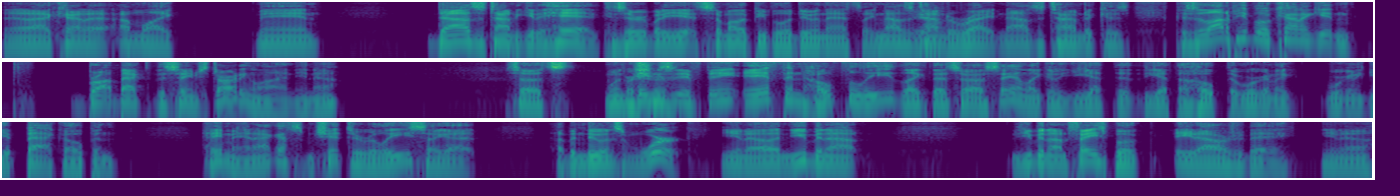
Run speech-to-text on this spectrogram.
and then I kind of I'm like, man. Now's the time to get ahead because everybody, some other people are doing that. It's like now's the time Yeah. to write. Now's the time to because because a lot of people are kind of getting brought back to the same starting line, you know. So it's when For things sure. if they if and hopefully like that's what I was saying like you got the you got the hope that we're gonna we're gonna get back open. Hey man, I got some shit to release. I got I've been doing some work, you know, and you've been out you've been on Facebook eight hours a day, you know.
